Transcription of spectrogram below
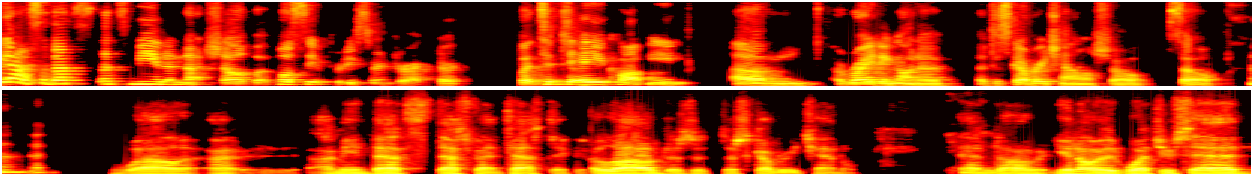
yeah, so that's that's me in a nutshell. But mostly a producer and director. But today you caught me um, writing on a, a Discovery Channel show. So. well, I, I mean that's that's fantastic. I love Discovery Channel, and uh, you know what you said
